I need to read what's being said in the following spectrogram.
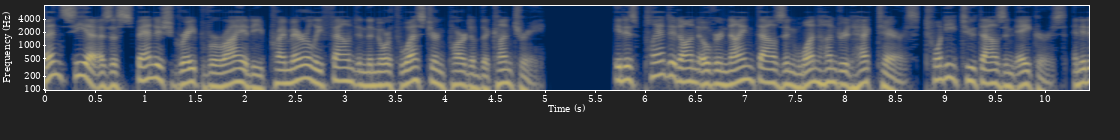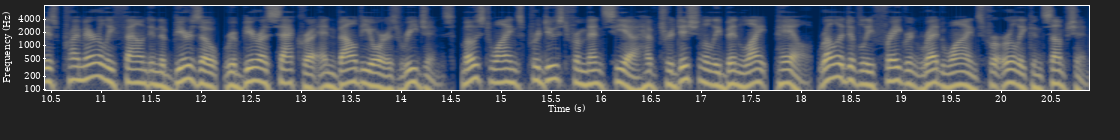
Mencía is a Spanish grape variety primarily found in the northwestern part of the country. It is planted on over 9,100 hectares 22,000 acres, and it is primarily found in the Bierzo, Ribera Sacra and Valdeorras regions. Most wines produced from Mencía have traditionally been light, pale, relatively fragrant red wines for early consumption.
